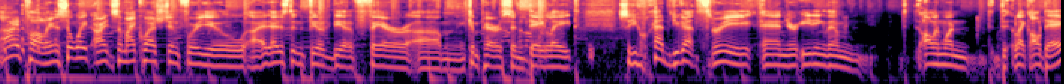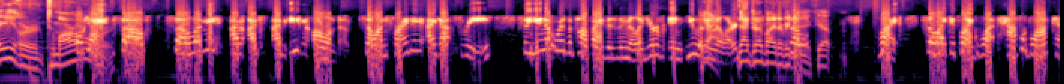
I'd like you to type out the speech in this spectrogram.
All right, Pauline. So wait. All right. So my question for you, I, I just didn't feel it'd be a fair um, comparison. Day late. So you had you got three, and you're eating them all in one, like all day or tomorrow. Okay, or- so so let me. I've, I've I've eaten all of them. So on Friday, I got three. So you know where the Popeyes is in Millard. You're in. You live in Millard. yeah, I drive by it every day. So- Yep. Right. So like it's like what half a block to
